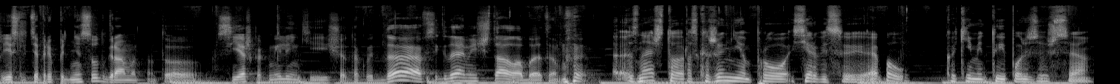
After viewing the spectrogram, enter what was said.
если тебе преподнесут грамотно, то съешь как миленький и еще такой, да, всегда мечтал об этом. Э, Знаешь что, расскажи мне про сервисы Apple, какими ты пользуешься.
